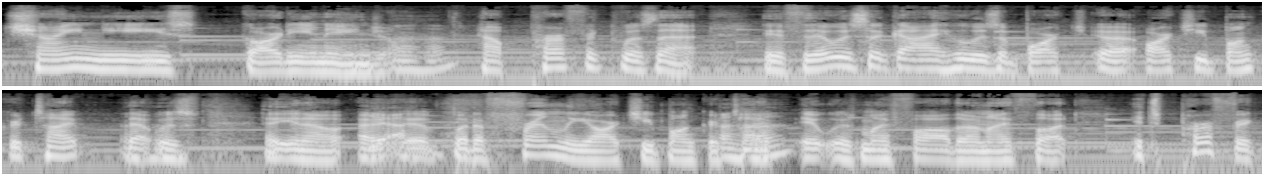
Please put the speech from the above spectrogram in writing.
Chinese guardian angel. Uh-huh. How perfect was that? If there was a guy who was a Bar- uh, Archie Bunker type, that was, uh, you know, uh, Yeah. uh, but a friendly Archie Bunker type, Uh-huh. it was my father. And I thought, it's perfect.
